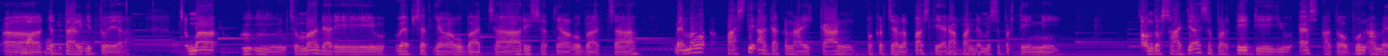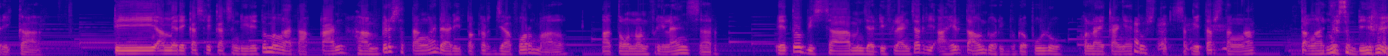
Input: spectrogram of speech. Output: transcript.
uh, detail gitu ya. gitu ya. Cuma, mm -mm, cuma dari website yang aku baca, riset yang aku baca, memang pasti ada kenaikan pekerja lepas di era pandemi seperti ini. Contoh saja seperti di US ataupun Amerika. Di Amerika Serikat sendiri itu mengatakan hampir setengah dari pekerja formal atau non freelancer itu bisa menjadi freelancer di akhir tahun 2020. Kenaikannya itu sekitar setengah setengahnya sendiri.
